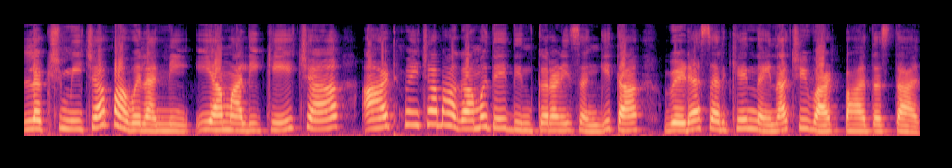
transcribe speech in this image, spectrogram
लक्ष्मीच्या पावलांनी या मालिकेच्या आठमेच्या भागामध्ये दिनकर आणि संगीता वेड्यासारखे नैनाची वाट पाहत असतात.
